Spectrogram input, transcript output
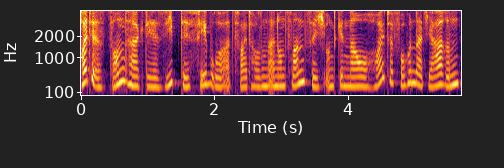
Heute ist Sonntag, der 7. Februar 2021 und genau heute vor 100 Jahren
